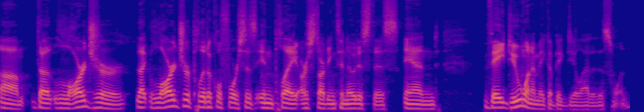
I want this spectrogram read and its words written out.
um, the larger, like larger political forces in play are starting to notice this, and they do want to make a big deal out of this one.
